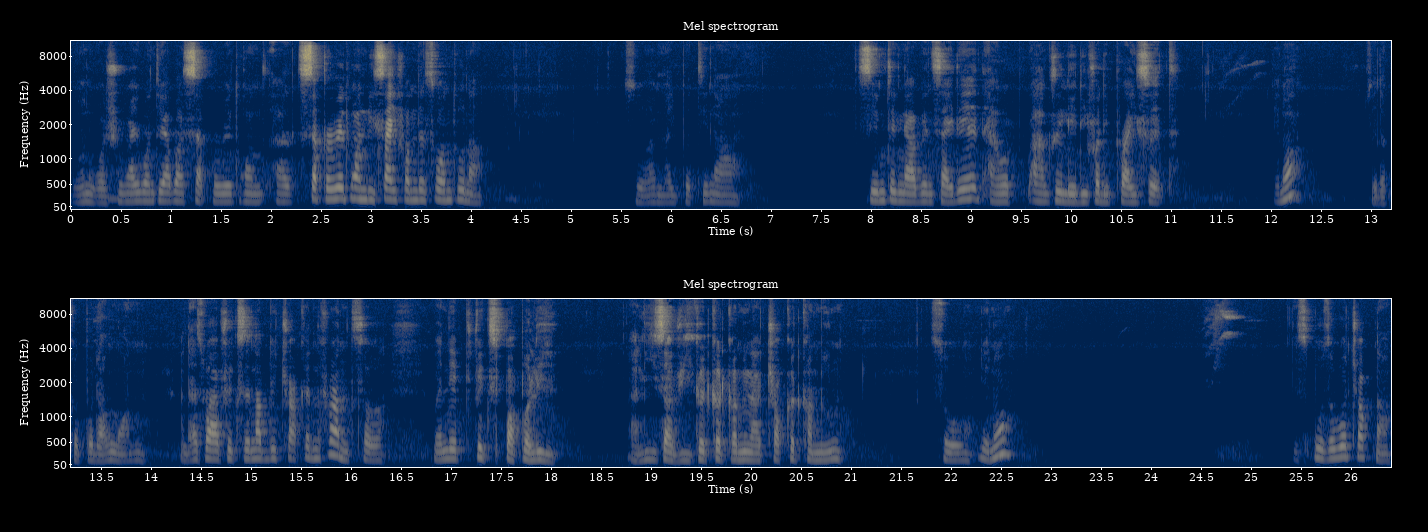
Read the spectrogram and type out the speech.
One washroom. I want to have a separate one, a separate one beside from this one too now. So I might put in a same thing that have inside it. I will ask the lady for the price it. You know? So they could put on one. And that's why I'm fixing up the truck in the front. So when they fix properly, at least a vehicle could come in, a truck could come in. So, you know, disposable truck now.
